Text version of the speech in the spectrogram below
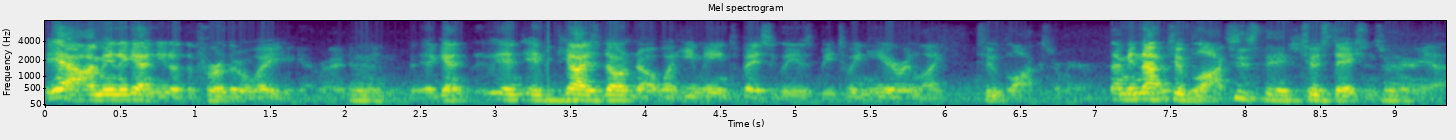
Yeah, I mean, again, you know, the further away you get, right? I mean, again, i- if you guys don't know, what he means basically is between here and like two blocks from here. I mean, not two blocks. Two stations. Two stations from here, yeah.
